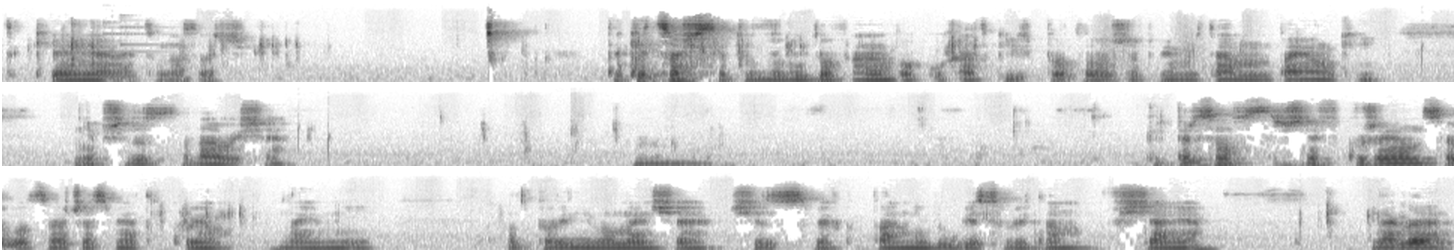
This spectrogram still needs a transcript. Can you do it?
takie, nie wiem jak to nazwać. Takie coś sobie tu wybudowałem wokół chatki, po to, żeby mi tam pająki nie przydostawały się. Hmm. Creepery są strasznie wkurzające, bo cały czas mnie atakują w najmniej odpowiednim momencie. Siedzę sobie w kopalni, dłubię sobie tam w ścianie. Nagle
